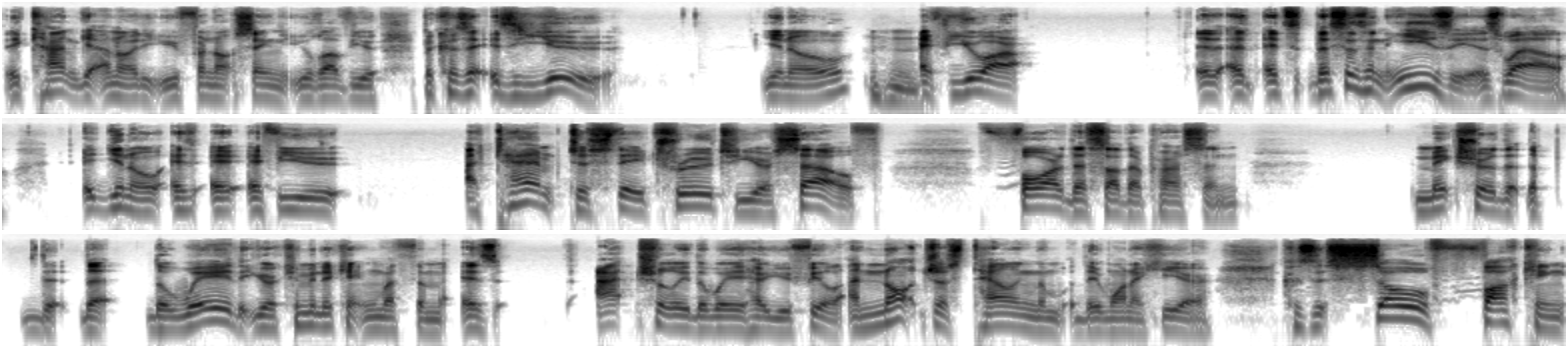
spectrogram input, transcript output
They can't get annoyed at you for not saying that you love you because it is you. You know, Mhm. if you are it, it- it's this isn't easy as well. You know if, if you attempt to stay true to yourself for this other person make sure that the, the the the way that you're communicating with them is actually the way how you feel and not just telling them what they want to hear because it's so fucking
